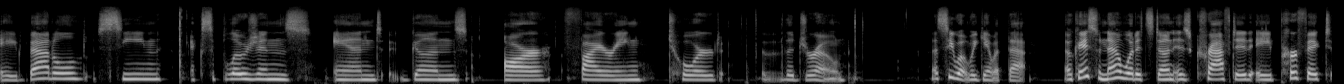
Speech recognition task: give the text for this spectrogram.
a battle scene, explosions, and guns are firing toward the drone. Let's see what we get with that. Okay, so now what it's done is crafted a perfect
